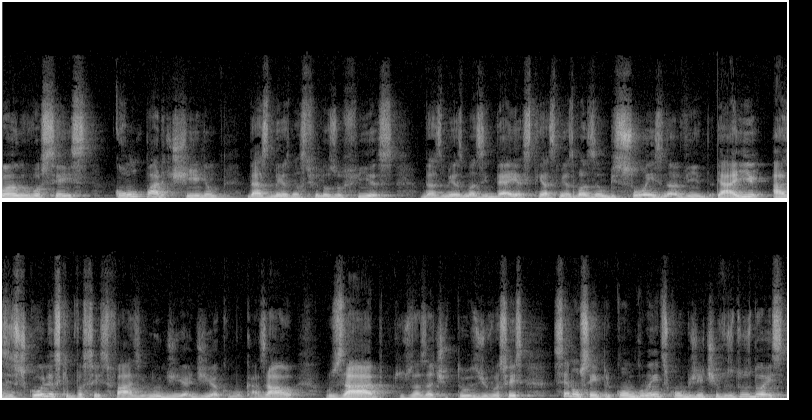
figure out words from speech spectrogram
quando vocês compartilham das mesmas filosofias, das mesmas ideias, têm as mesmas ambições na vida. E aí as escolhas que vocês fazem no dia a dia como casal, os hábitos, as atitudes de vocês serão sempre congruentes com objetivos dos dois,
